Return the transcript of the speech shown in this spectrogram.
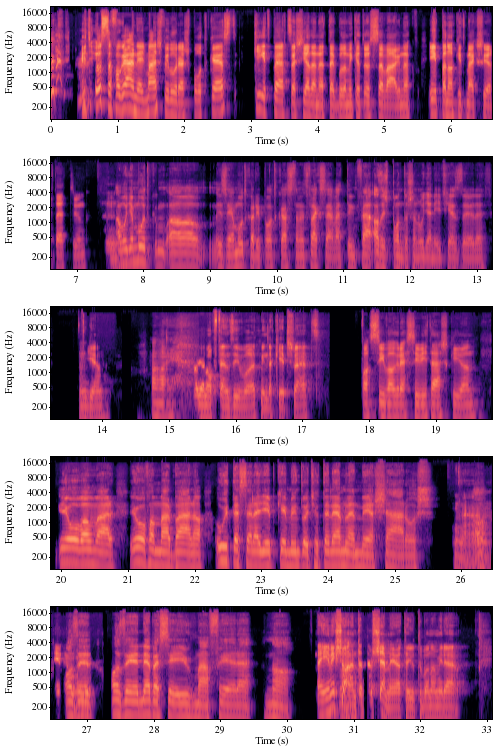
így össze fog állni egy másfél órás podcast, két perces jelenetekből, amiket összevágnak, éppen akit megsértettünk. Amúgy a, múlt, a, izé, a múltkori podcast, amit Flexel vettünk fel, az is pontosan ugyanígy kezdődött. Igen. Aj, Nagyon offenzív volt mind a két srác. passzív agresszivitás kijön. Jó van már, jó van már, Bána. Úgy teszel egyébként, mint hogyha te nem lennél sáros. Nem. A, azért, azért ne beszéljünk már félre. Na. De én még soha nem tettem semmi olyat a Youtube-on, amire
